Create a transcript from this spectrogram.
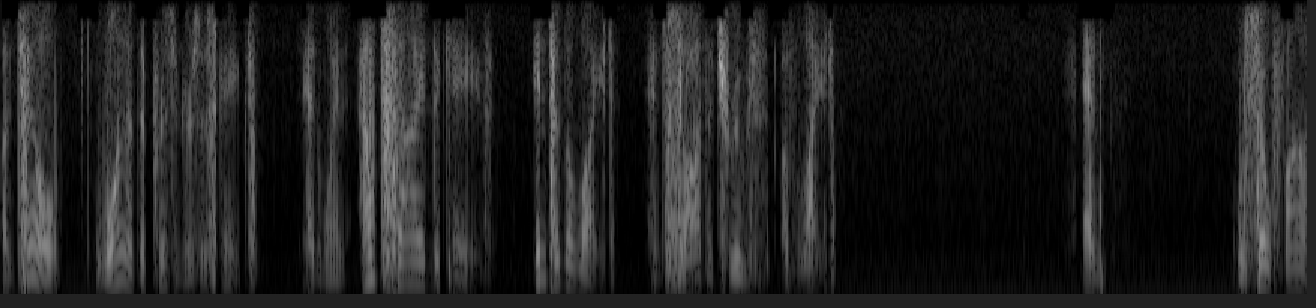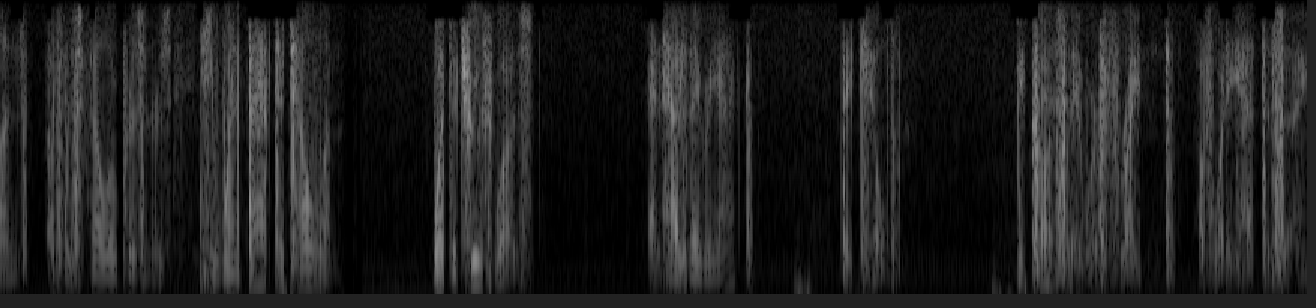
Until one of the prisoners escaped and went outside the cave into the light and saw the truth of light. And was so fond of his fellow prisoners, he went back to tell them what the truth was. And how did they react? they killed him because they were frightened of what he had to say.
